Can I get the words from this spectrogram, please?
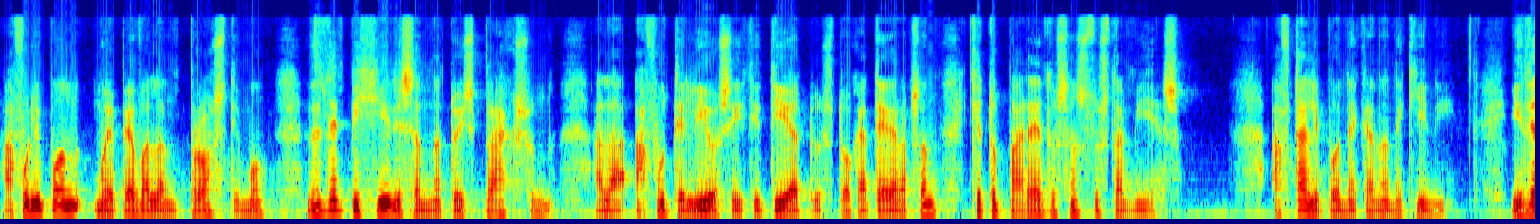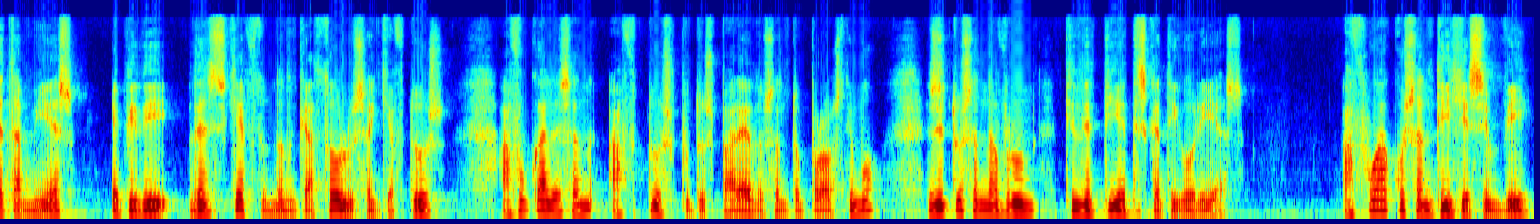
Αφού λοιπόν μου επέβαλαν πρόστιμο, δεν επιχείρησαν να το εισπράξουν, αλλά αφού τελείωσε η θητεία τους το κατέγραψαν και το παρέδωσαν στους ταμείες. Αυτά λοιπόν έκαναν εκείνοι. Οι δε ταμείες, επειδή δεν σκέφτονταν καθόλου σαν κι αυτούς, Αφού κάλεσαν αυτούς που τους παρέδωσαν το πρόστιμο, ζητούσαν να βρουν την αιτία της κατηγορίας. Αφού άκουσαν τι είχε συμβεί,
